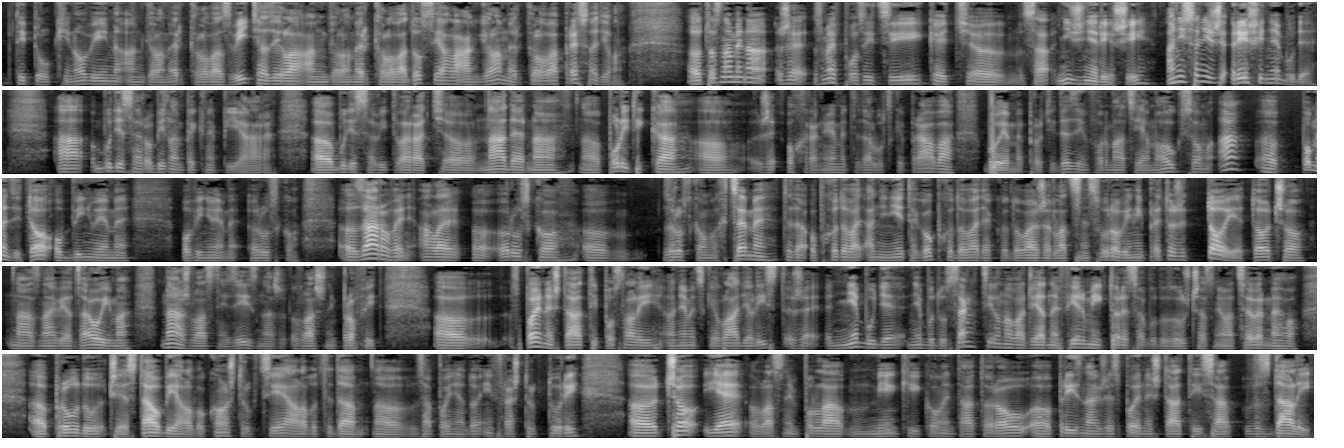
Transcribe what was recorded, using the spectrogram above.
titulky novín Angela Merkelová zvíťazila, Angela Merkelová dosiahla, Angela Merkelová presadila. E, to znamená, že sme v pozícii, keď e, sa nič nerieši, ani sa nič riešiť nebude. A bude sa robiť len pekné PR. E, bude sa vytvárať nádherná politika, že ochraňujeme teda ľudské práva, bojujeme proti dezinformáciám, hoaxom a pomedzi to obvinujeme obvinujeme Rusko. Zároveň ale Rusko s Ruskom chceme teda obchodovať, ani nie tak obchodovať, ako dovážať lacné súroviny, pretože to je to, čo nás najviac zaujíma, náš vlastný zisk, náš vlastný profit. Spojené štáty poslali nemeckej vláde list, že nebude, nebudú sankcionovať žiadne firmy, ktoré sa budú zúčastňovať severného prúdu, či je stavby alebo konštrukcie, alebo teda zapojenia do infraštruktúry, čo je vlastne podľa mienky komentátorov príznak, že Spojené štáty sa vzdali.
